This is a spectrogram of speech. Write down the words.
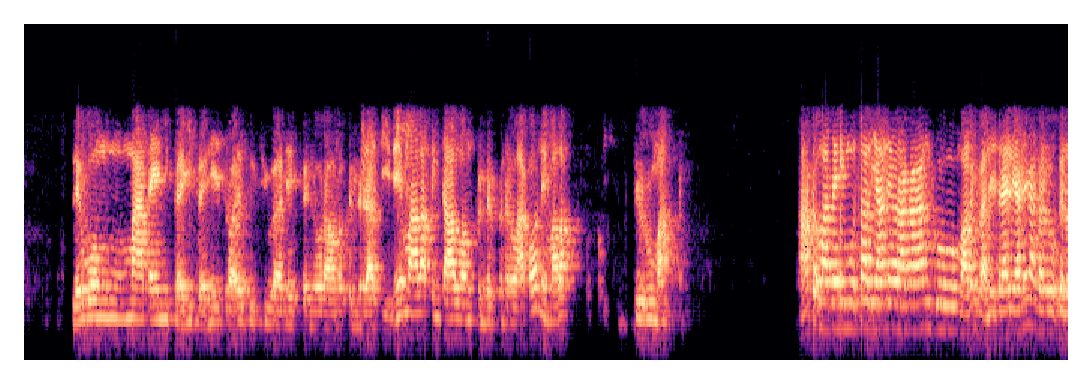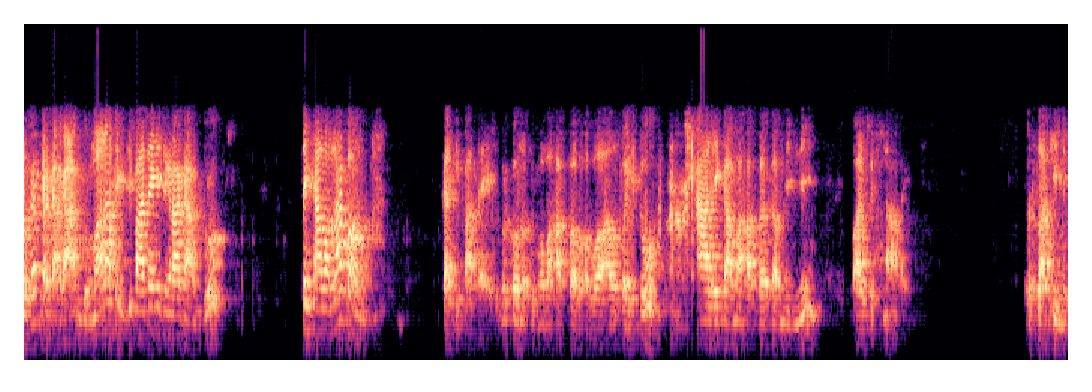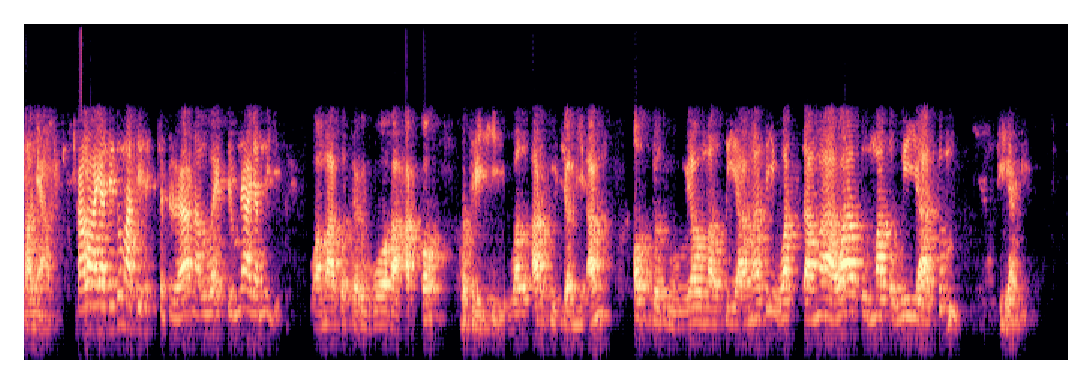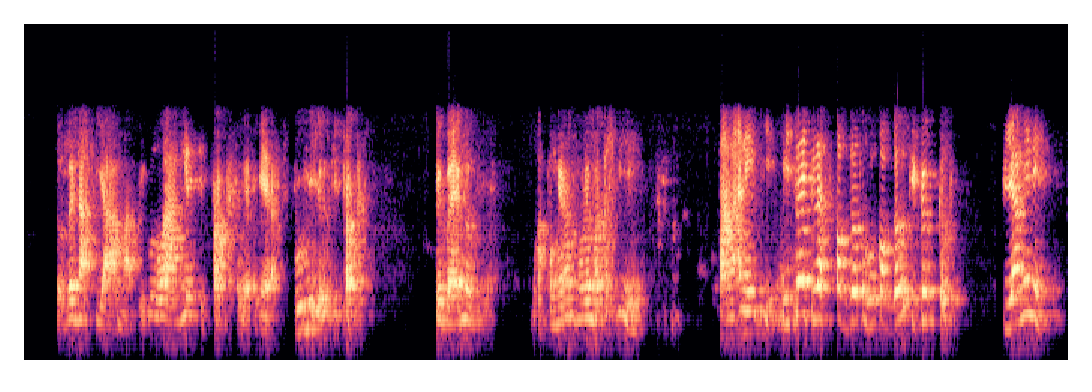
Lewong mata ini bayi bani Israel tujuannya ben ora ono generasi ini malah sing calon bener-bener lakone malah di rumah. Atau mata ini Musa liane ora kanggo, malah bani Israel liane kan kalau ugen-ugen gak kanggo, malah sing dipateni sing ora kanggo, sing calon lakon gak dipateni. Mergo ono donga mahabbah wa alfa itu alika mahabbah ini wal Terus lagi misalnya kalau ayat itu masih sederhana, lalu ekstrimnya ayat ini. Wa ma qadaru wa haqqo qadrihi wal ardu jami'an qabdatu yaumal qiyamati was samawati matwiyatum diyami. Sebenarnya kiamat itu langit diproses oleh pengira. Bumi itu diproses. Kebayang ya. Wah, pangeran mulai merkes piye? Tangane piye? Istilah jelas qabdo tuh qabdo digegel. Biam ini.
